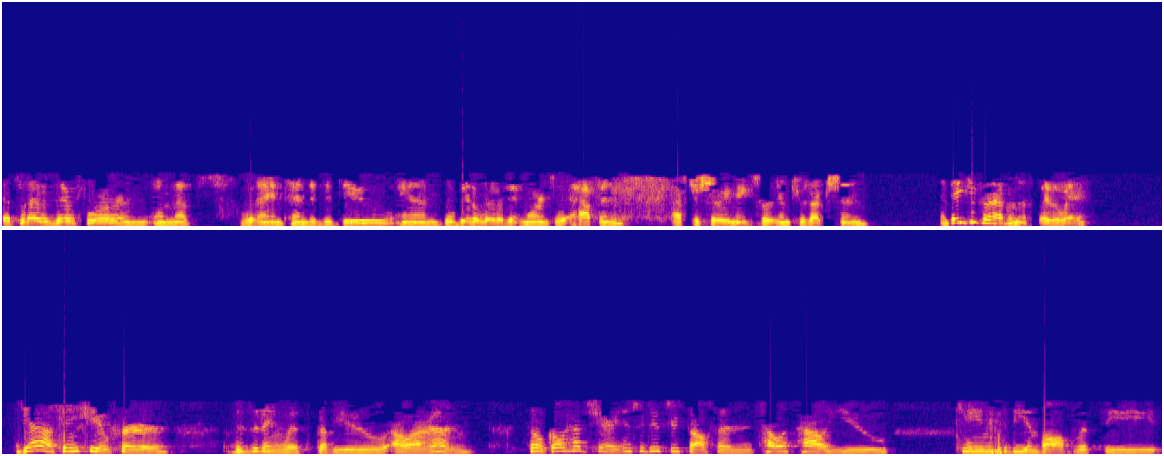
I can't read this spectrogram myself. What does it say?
that's what I was there for and, and that's what I intended to do. And we'll get a little bit more into what happened after Sherry makes her introduction. And thank you for having us, by the way. Yeah, thank you for visiting with WLRN. So go ahead, Sherry, introduce yourself and tell us how you came to be involved with the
